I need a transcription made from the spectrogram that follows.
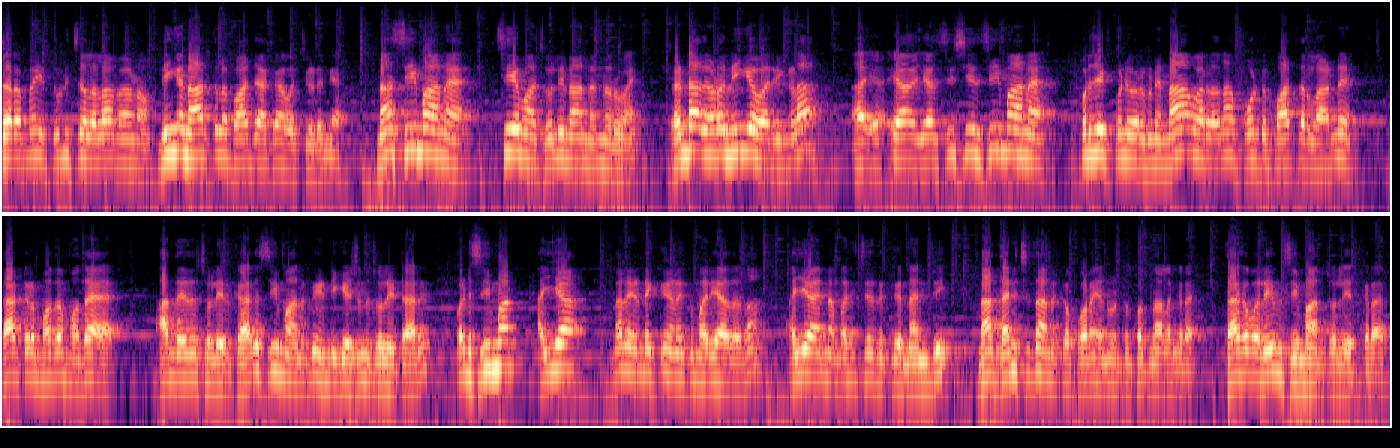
திறமை துணிச்சல் எல்லாம் வேணும். நீங்க நார்த்தில் பாஜக வச்சுக்கிடுங்க. நான் சீமான சீமா சொல்லி நான் நின்றுருவேன். ரெண்டாவது இடம் நீங்க வர்றீங்களா? என் சிஷியன் சீமான ப்ரொஜெக்ட் பண்ணி வரக்கூடிய நான் வர்றதுனா போட்டு பார்த்துடலான்னு டாக்டர் முத முத அந்த இதை சொல்லியிருக்காரு. சீமானுக்கு இண்டிகேஷன் சொல்லிட்டாரு. பட் சீமான் ஐயா மேல என்னைக்கும் எனக்கு மரியாதை தான். ஐயா என்ன மதிச்சதுக்கு நன்றி. நான் தனிச்சு தான் நிற்க போறேன். எண்ணூற்றி முப்பத்தி நாலுங்கிற தகவலையும் சீமான் சொல்லியிருக்கிறார்.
